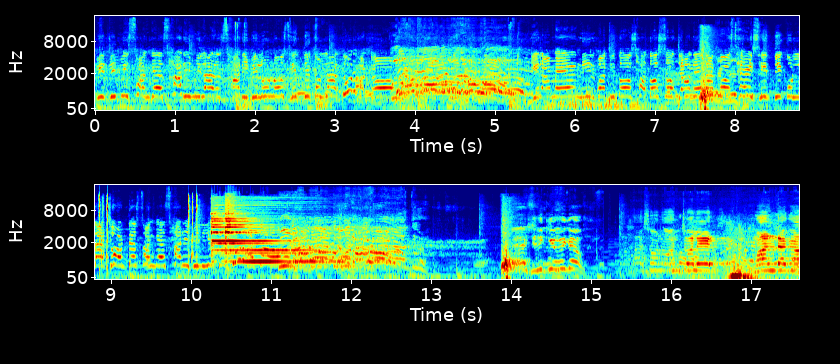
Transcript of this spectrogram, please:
বিজেপির সঙ্গে শাড়ি মিলার শাড়ি বিলুনো সিদ্দিকুল্লাহ দূর হটো গ্রামের নির্বাচিত সদস্য জানে না সেই সিদ্দিকুল্লাহ চোরদের সঙ্গে শাড়ি বিলিয়েছে দূর হটো শাসন অঞ্চলের মালডাঙ্গা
